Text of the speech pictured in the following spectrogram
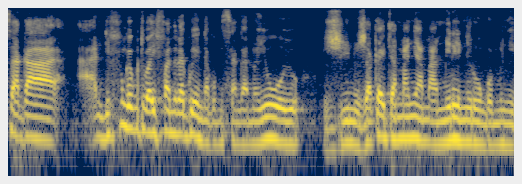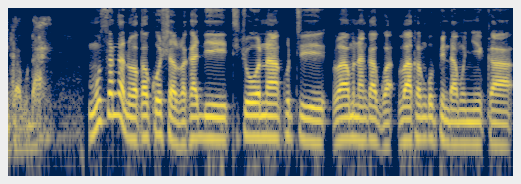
saka handifunge kuti vaifanira kuenda kumusangano iwoyo zvinhu zvakaita manyamamire nerongo munyika kudai. Musangano wakakosha zvakadii tichiona kuti vamunangagwa vakangopinda munyika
